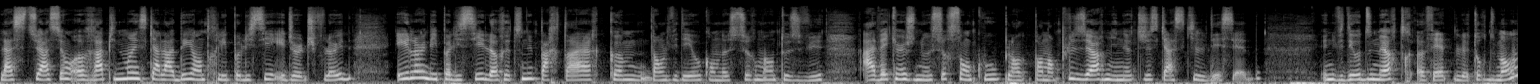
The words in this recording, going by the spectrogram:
La situation a rapidement escaladé entre les policiers et George Floyd et l'un des policiers l'a retenu par terre, comme dans le vidéo qu'on a sûrement tous vu, avec un genou sur son cou pendant plusieurs minutes jusqu'à ce qu'il décède. Une vidéo du meurtre a fait le tour du monde.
